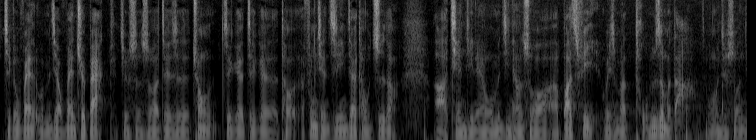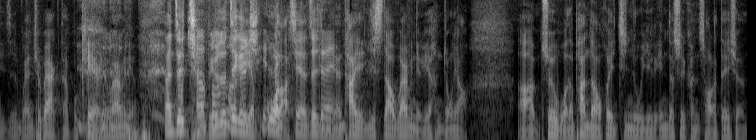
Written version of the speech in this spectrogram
这个 ven 我们叫 venture back，就是说这是创这个这个投风险资金在投资的啊。前几年我们经常说啊，BuzzFeed 为什么投入这么大？我们就说你这 venture back 的不 care revenue，但这比如说这个也过了，现在这几年他也意识到 revenue 也很重要啊，所以我的判断会进入一个 industry consolidation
